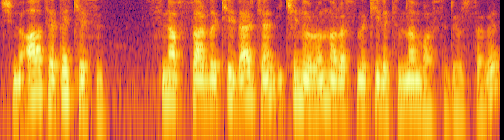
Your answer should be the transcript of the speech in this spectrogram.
Şimdi ATP kesin. Sinapslardaki derken iki nöronun arasındaki iletimden bahsediyoruz tabi.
